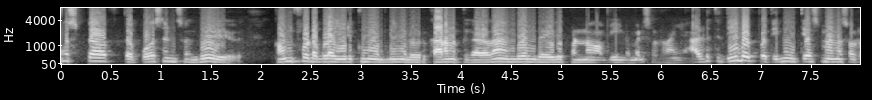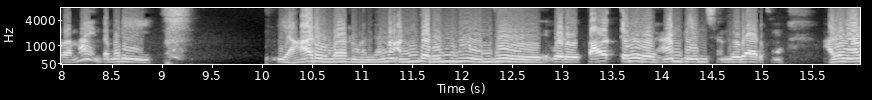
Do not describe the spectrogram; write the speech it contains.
மோஸ்ட் ஆஃப் த பர்சன்ஸ் வந்து கம்ஃபர்டபுளாக இருக்கணும் அப்படிங்கிற ஒரு காரணத்துக்காக தான் வந்து இந்த இது பண்ணோம் அப்படின்ற மாதிரி சொல்கிறாங்க அடுத்து தீபக் பார்த்தீங்கன்னா வித்தியாசமாக என்ன சொல்கிறாங்கன்னா இந்த மாதிரி யார் உள்ளார நுழைஞ்சாலும் அந்த ரூம் தான் வந்து ஒரு பார்க்கவே ஒரு ஆம்பியன்ஸ் அந்த இதாக இருக்கும். அதனால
